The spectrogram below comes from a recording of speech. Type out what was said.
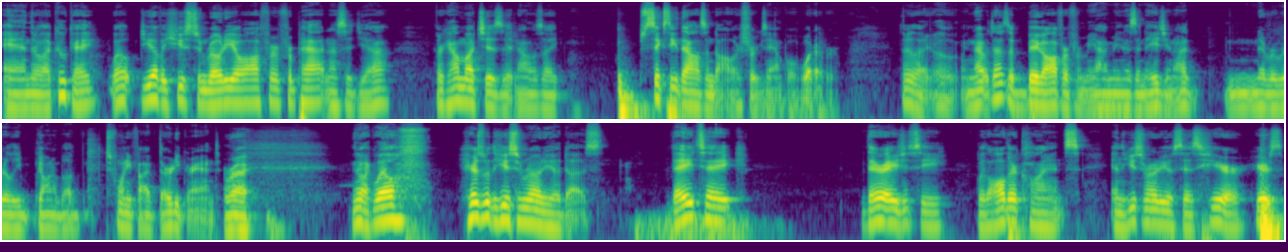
And they're like, okay, well, do you have a Houston rodeo offer for Pat? And I said, yeah. They're like, how much is it? And I was like, $60,000, for example, whatever. They're like, oh, and that, that's a big offer for me. I mean, as an agent, I'd never really gone above 25, 30 grand. Right. They're like, well, here's what the Houston Rodeo does. They take their agency with all their clients, and the Houston Rodeo says, here, here's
